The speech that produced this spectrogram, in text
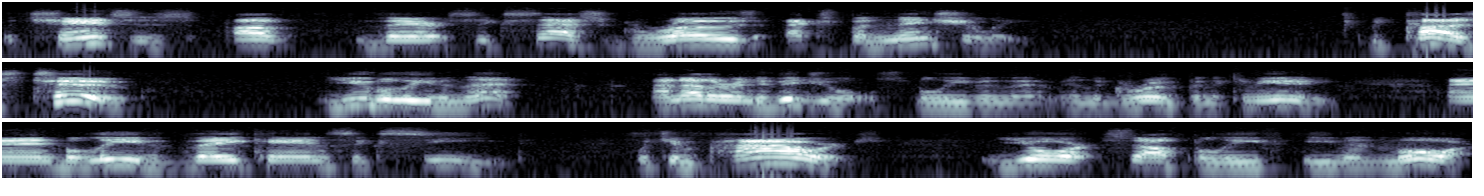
the chances of their success grows exponentially. Because, two, you believe in that, and other individuals believe in them, in the group, in the community, and believe they can succeed, which empowers your self belief even more.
